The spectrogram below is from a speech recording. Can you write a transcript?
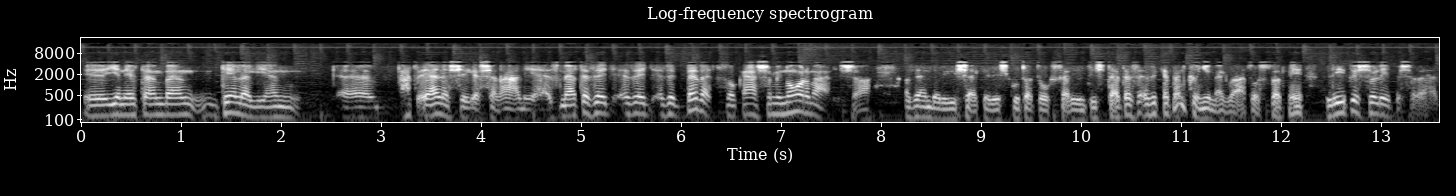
e, ilyen értelemben tényleg ilyen e, hát ellenségesen állni ehhez, mert ez egy, ez egy, ez egy bevett szokás, ami normális az emberi viselkedés kutatók szerint is. Tehát ez, ezeket nem könnyű megváltoztatni, lépésről lépésre lehet.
